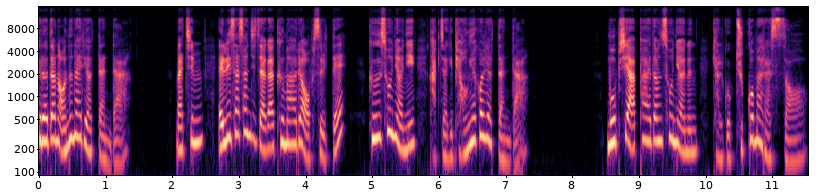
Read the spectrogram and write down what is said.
그러던 어느 날이었단다. 마침 엘리사 선지자가 그 마을에 없을 때 그 소년이 갑자기 병에 걸렸단다. 몹시 아파하던 소년은 결국 죽고 말았어.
